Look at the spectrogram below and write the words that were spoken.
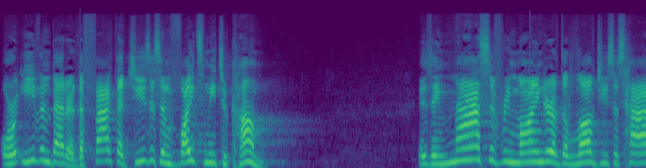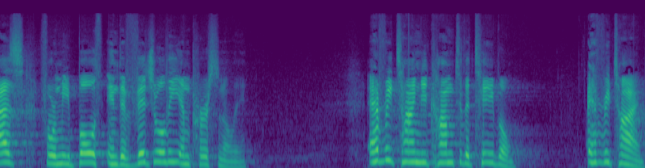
or even better, the fact that Jesus invites me to come, is a massive reminder of the love Jesus has for me, both individually and personally. Every time you come to the table, every time,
